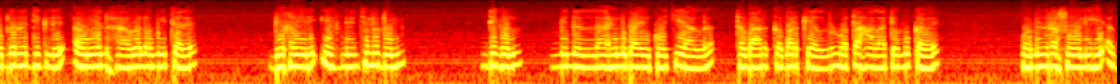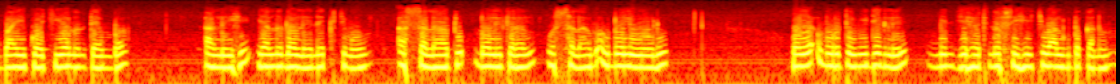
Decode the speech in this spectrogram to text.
بدنا ديغلي أو ينهى ولو ميتر بغير إذن تلدل ديغل من الله لبايكو تي يالا تبارك بركيل وتحالات مكوي. wa min rasulihi ak bayiko ci yonantem ba alayhi yalla dole nek ci mom as-salatu doli teral wassalamu ak doli wolu wa ya'muru tawi digle min jihati nafsihi ci walu bakkanam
